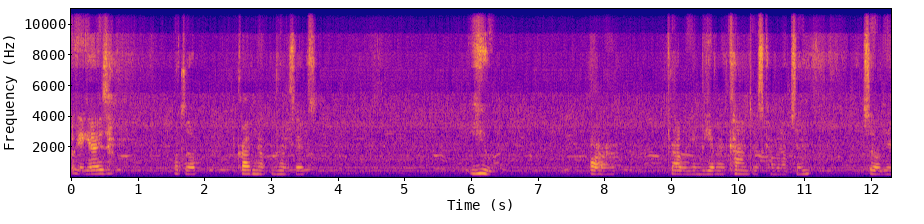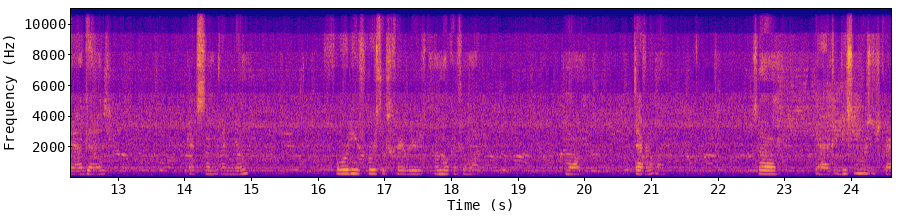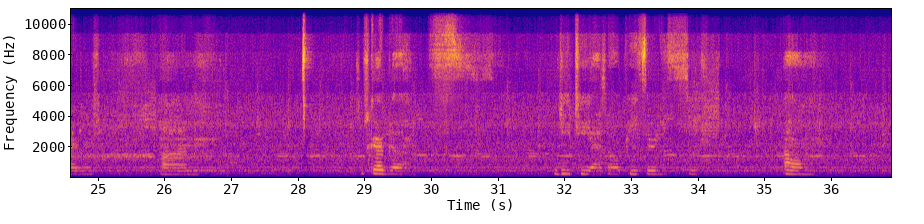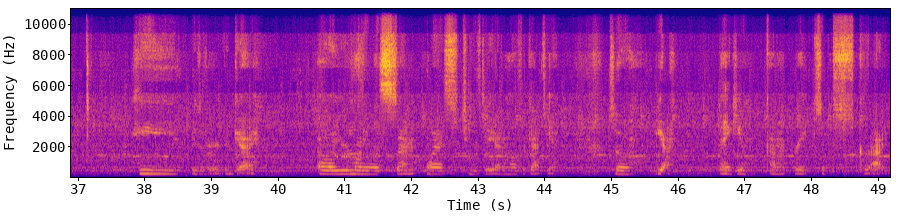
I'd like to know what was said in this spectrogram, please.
Okay, guys. What's up? Crosby Malkin 26. You are probably going to be having a contest coming up soon. So, yeah, guys. That's something new. 44 subscribers. I'm looking for more. More. Definitely. So, yeah, I could do some more subscribers. Um, subscribe to GTSLP33. Um, he is a very good guy. Uh, your money was sent last Tuesday. I don't know if it got to you. So, yeah. Thank you. Comment, rate, subscribe.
